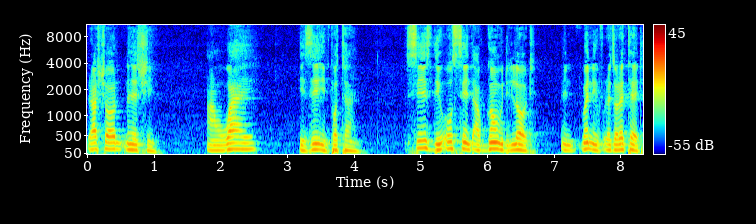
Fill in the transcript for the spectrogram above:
rapture necessary? And why is it important? Since the old saints have gone with the Lord in, when he resurrected,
